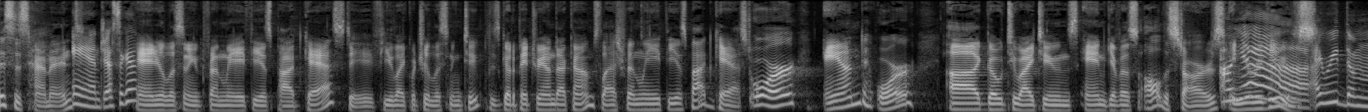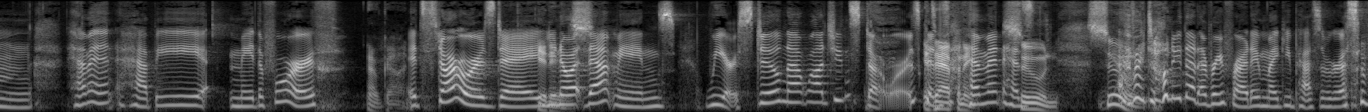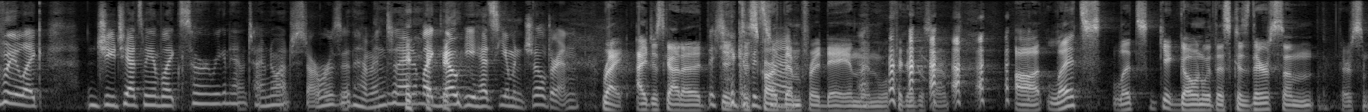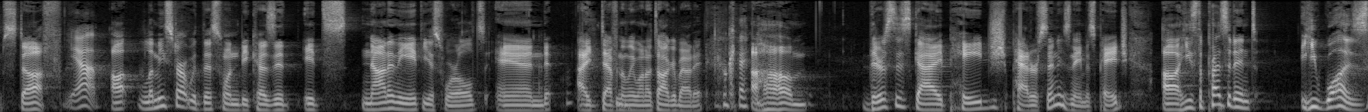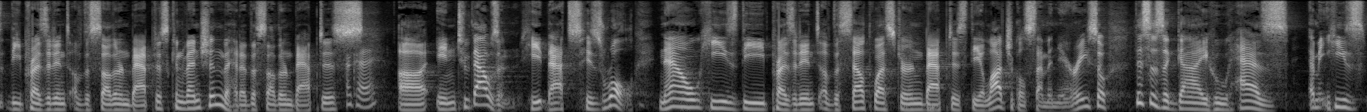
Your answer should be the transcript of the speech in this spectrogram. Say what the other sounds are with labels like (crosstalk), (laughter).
This is Hemant. And Jessica. And you're listening to Friendly Atheist Podcast. If you like what you're listening to, please go to patreon.com slash friendly atheist podcast. Or, and, or, uh, go to iTunes and give us all the stars oh, in yeah. your reviews. I read them. Hemant, happy May the 4th. oh, God. It's Star Wars Day. It you know what that means? We are still not watching Star Wars. It's happening has, soon. Soon. (laughs) Have I told you that every Friday Mikey passive aggressively like G chats me? I'm like, so are we gonna have time to watch Star Wars with Hemant tonight? I'm like, no, he (laughs) has human children. Right. I just gotta d- take up his discard them for a day, and then we'll figure this out. (laughs) Uh, let's let's get going with this because there's some there's some stuff. Yeah. Uh, let me start with this one because it it's not in the atheist world, and I definitely want to talk about it. Okay. Um, there's this guy, Paige Patterson. His name is Paige. Uh, he's the president. He was the president of the Southern Baptist Convention, the head of the Southern Baptists. Okay. Uh, in 2000, he that's his role. Now he's the president of the Southwestern Baptist Theological Seminary. So this is a guy who has. I mean, he's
